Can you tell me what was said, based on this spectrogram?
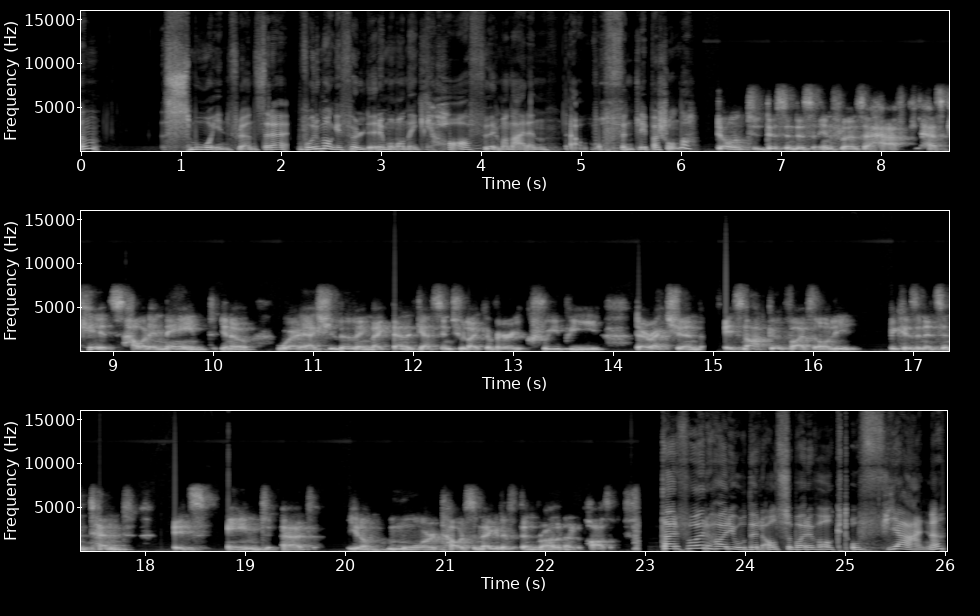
Men små influensere, hvor mange følgere må man egentlig ha før man er en ja, offentlig person, da? Don't this and this influencer have has kids? How are they named? You know where are they actually living? Like then it gets into like a very creepy direction. It's not good vibes only because in its intent it's aimed at you know more towards the negative than rather than the positive. Derfor har Jodel altså bare valgt å fjerne,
